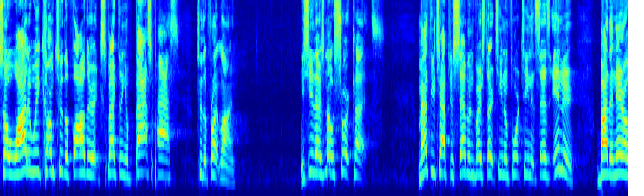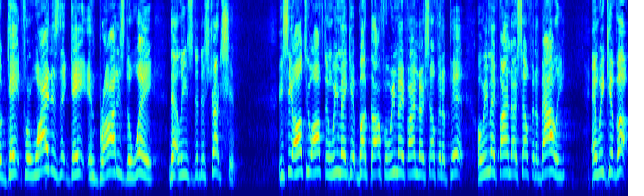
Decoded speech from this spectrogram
So, why do we come to the Father expecting a fast pass to the front line? You see, there's no shortcuts. Matthew chapter 7, verse 13 and 14, it says, Enter by the narrow gate, for wide is the gate and broad is the way that leads to destruction. You see, all too often we may get bucked off, or we may find ourselves in a pit, or we may find ourselves in a valley, and we give up.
